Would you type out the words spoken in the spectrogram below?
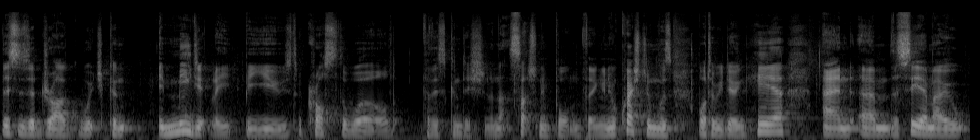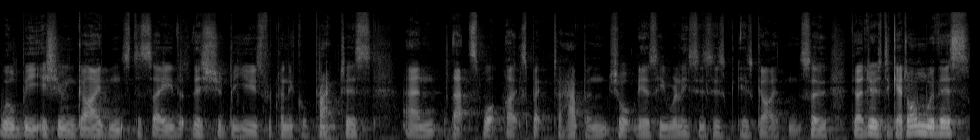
This is a drug which can immediately be used across the world for this condition. And that's such an important thing. And your question was, what are we doing here? And um, the CMO will be issuing guidance to say that this should be used for clinical practice. And that's what I expect to happen shortly as he releases his, his guidance. So the idea is to get on with this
